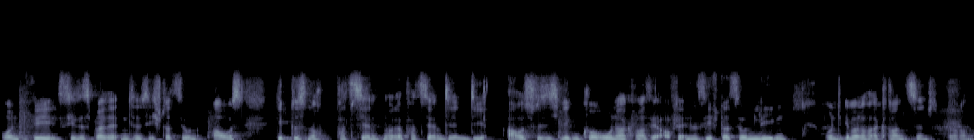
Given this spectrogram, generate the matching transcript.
Und wie sieht es bei der Intensivstation aus? Gibt es noch Patienten oder Patientinnen, die ausschließlich wegen Corona quasi auf der Intensivstation liegen und immer noch erkrankt sind daran?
